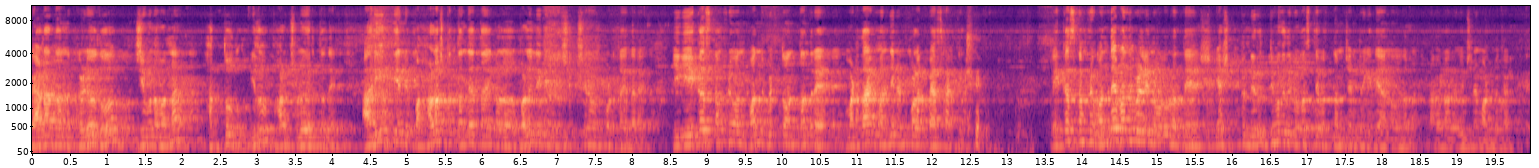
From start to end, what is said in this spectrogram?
ಬೇಡದನ್ನು ಕಳೆಯೋದು, ಜೀವನವನ್ನು ಹತ್ತೋದು. ಇದು ಬಹಳ ಚಲೋ ಇರ್ತದೆ. ಆ ರೀತಿಯಲ್ಲಿ ಬಹಳಷ್ಟು ತಂದೆ ತಾಯಿಗಳು ಬಳಲಿ ನಿಮಗೆ ಶಿಕ್ಷಣವನ್ನು ಕೊಡ್ತಾ ಇದ್ದಾರೆ. ಈಗ ಏಕಸ್ ಕಂಪ್ನಿ ಒಂದು ಬಂದು ಬಿಟ್ಟು ಅಂತಂದ್ರೆ ಮಠದಾಗ ಮಂದಿ ಇಟ್ಕೊಳಕ್ ಬೇಸರ ಆಗ್ತೈತಿ ಏಕಸ್ ಕಂಪ್ನಿ ಒಂದೇ ಬಂದು ಬೆಳ್ಳಿ ನೋಡೋರಂತೆ ಎಷ್ಟು ನಿರುದ್ಯೋಗದ ವ್ಯವಸ್ಥೆ ಇವತ್ತು ನಮ್ಮ ಜನರಿಗಿದೆ ಅನ್ನೋದನ್ನು ನಾವೆಲ್ಲರೂ ಯೋಚನೆ ಮಾಡಬೇಕಾಗ್ತದೆ.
